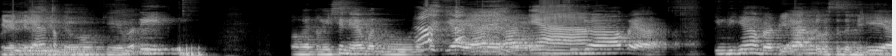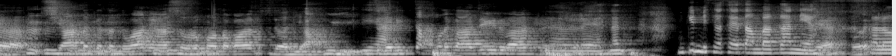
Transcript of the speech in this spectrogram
kira-kira Iya, gitu Oke, berarti congratulations ya buat Bu Iya ya, ya kan? Iya. Sudah apa ya? Intinya berarti kan diatur sedemikian Iya, syarat dan ketentuannya seluruh protokol itu sudah diakui, Iya. sudah dicap oleh KJ gitu kan. Ya, boleh. Nah, mungkin bisa saya tambahkan ya. Ya, boleh. Kalau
